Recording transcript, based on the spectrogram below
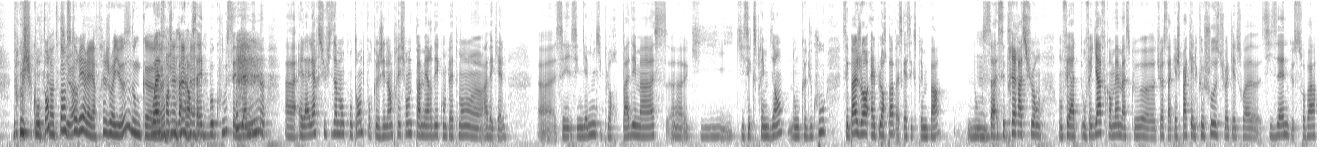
donc je suis contente. En tout cas, en story, elle a l'air très joyeuse. Donc Ouais, franchement, bah, alors ça aide beaucoup. Cette gamine, elle a l'air suffisamment contente pour que j'ai l'impression de ne pas merder complètement avec elle. Euh, c'est une gamine qui pleure pas des masses, euh, qui, qui s'exprime bien. Donc, euh, du coup, c'est pas genre elle pleure pas parce qu'elle s'exprime pas. Donc, mm. ça, c'est très rassurant. On fait, on fait gaffe quand même à ce que, tu vois, ça cache pas quelque chose, tu vois, qu'elle soit si zen, que ce soit pas.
